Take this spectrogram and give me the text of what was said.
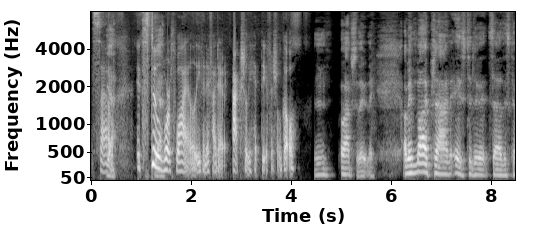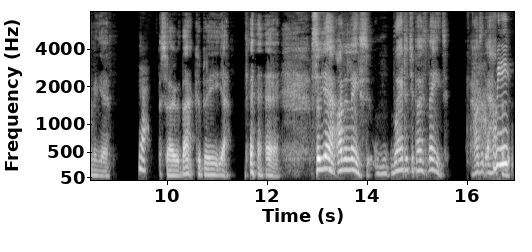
So Yeah. it's still worthwhile, even if I don't actually hit the official goal. Mm. Oh, absolutely. I mean, my plan is to do it uh, this coming year. Yeah. So that could be, yeah. so, yeah, Anneliese, where did you both meet? How did it happen? We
